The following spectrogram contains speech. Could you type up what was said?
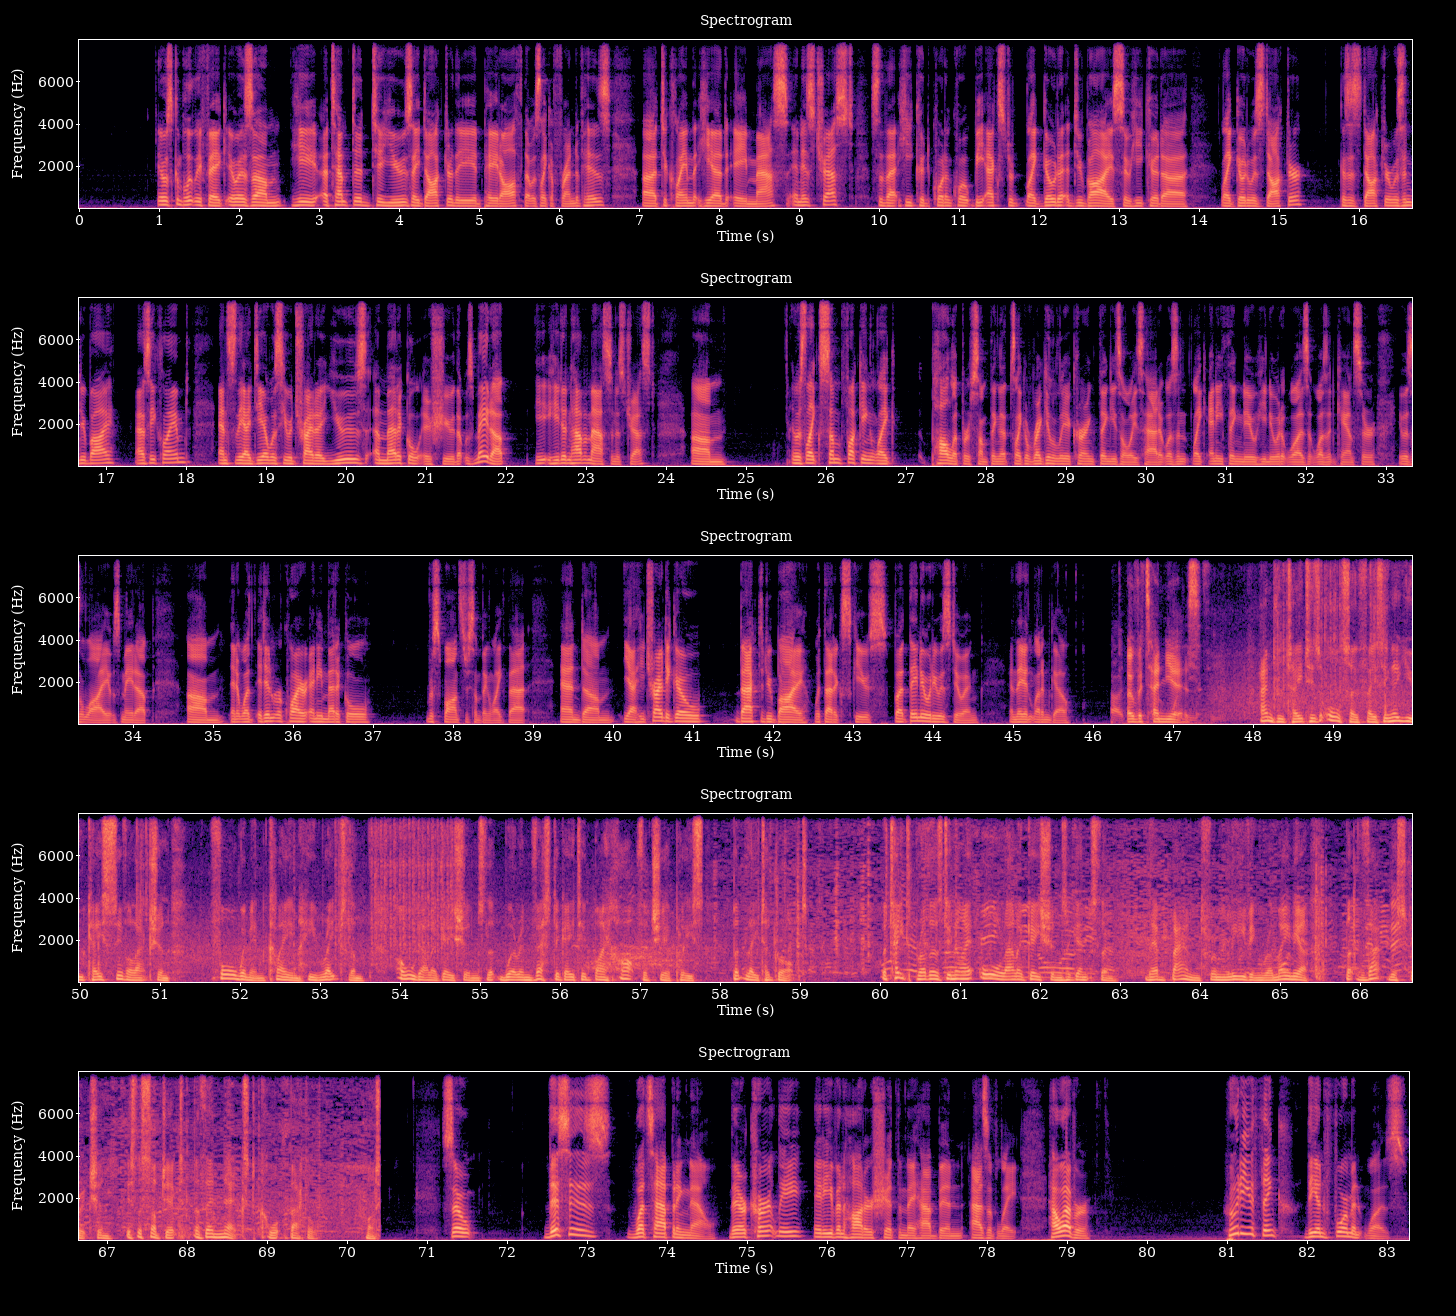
It was completely fake. It was um he attempted to use a doctor that he had paid off that was like a friend of his uh, to claim that he had a mass in his chest so that he could quote unquote be extra like go to Dubai so he could uh like go to his doctor because his doctor was in Dubai, as he claimed. And so the idea was he would try to use a medical issue that was made up. He, he didn't have a mass in his chest. Um, it was like some fucking like polyp or something that's like a regularly occurring thing he's always had. It wasn't like anything new. He knew what it was. It wasn't cancer. It was a lie. It was made up. Um, and it was it didn't require any medical response or something like that. And um, yeah, he tried to go back to Dubai with that excuse, but they knew what he was doing and they didn't let him go. Over 10 years. Andrew Tate is also facing a UK civil action. Four women claim he raped them, old allegations that were investigated by Hertfordshire police but later dropped. The Tate brothers deny all allegations against them. They're banned from leaving Romania, but that restriction is the subject of their next court battle. So, this is what's happening now. They are currently in even hotter shit than they have been as of late. However, who do you think the informant was?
